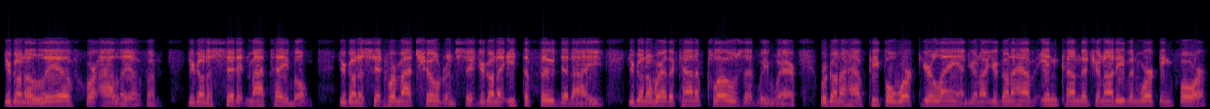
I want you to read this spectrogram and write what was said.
you're going to live where I live. You're going to sit at my table. You're going to sit where my children sit. You're going to eat the food that I eat. You're going to wear the kind of clothes that we wear. We're going to have people work your land. You're not you're going to have income that you're not even working for.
